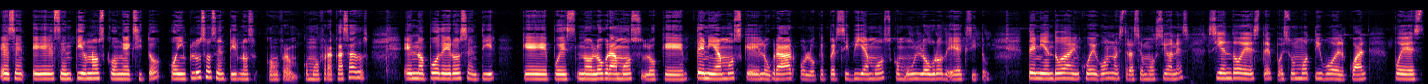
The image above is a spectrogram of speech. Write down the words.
el, sentirnos con éxito o incluso sentirnos como fracasados, el no poder o sentir que pues no logramos lo que teníamos que lograr o lo que percibíamos como un logro de éxito teniendo en juego nuestras emociones siendo este pues un motivo el cual pues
